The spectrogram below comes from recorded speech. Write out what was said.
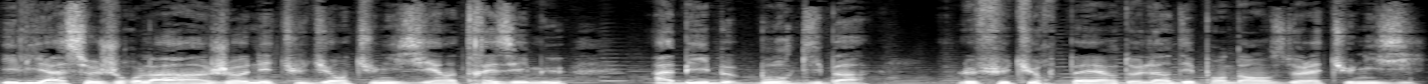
il y a ce jour-là un jeune étudiant tunisien très ému, Habib Bourguiba, le futur père de l'indépendance de la Tunisie.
